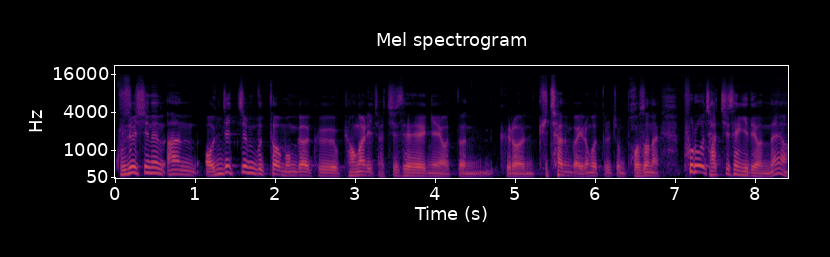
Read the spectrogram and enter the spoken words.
구슬 씨는 한 언제쯤부터 뭔가 그 병아리 자취생의 어떤 그런 귀찮음과 이런 것들을 좀 벗어나 프로 자취생이 되었나요?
